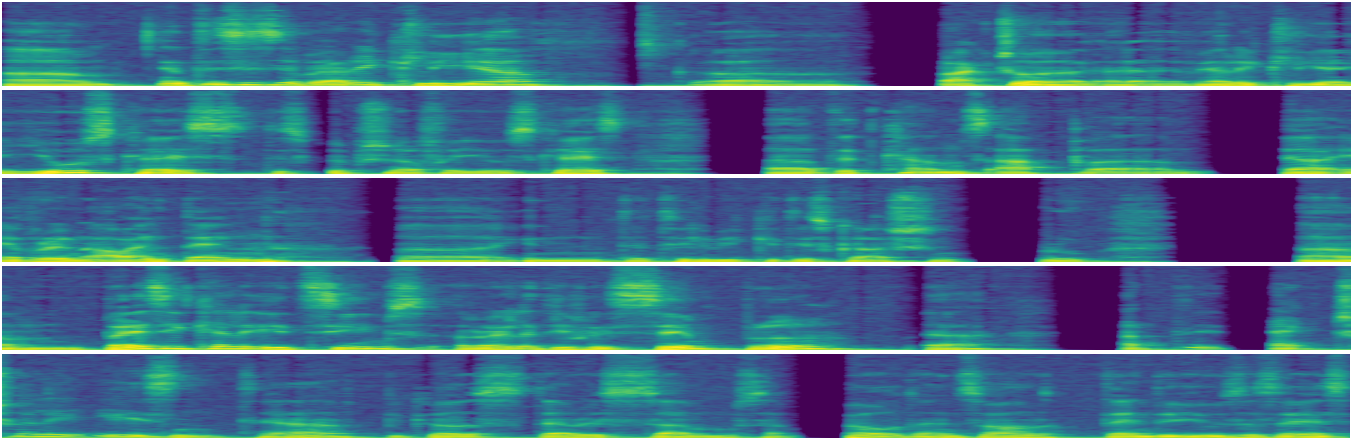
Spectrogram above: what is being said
Um, and this is a very clear uh, structure, a, very clear use case, description of a use case uh, that comes up um, yeah, every now and then uh, in the TiddlyWiki discussion group. Um, basically, it seems relatively simple, yeah, but it actually isn't, yeah, because there is some some code and so on. Then the user says,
